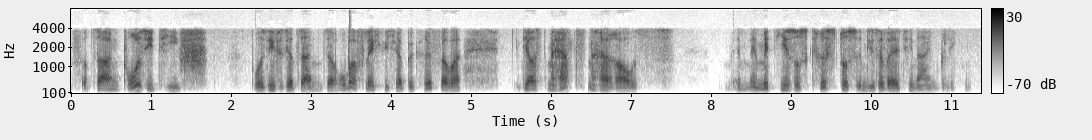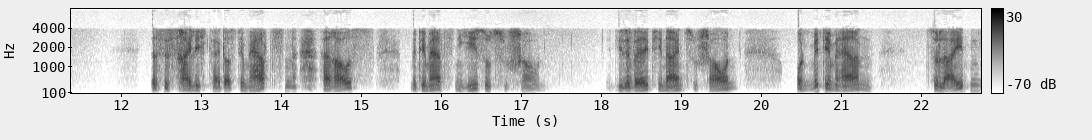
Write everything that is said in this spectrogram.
ich würde sagen, positiv, positiv ist jetzt ein sehr oberflächlicher Begriff, aber die aus dem Herzen heraus mit Jesus Christus in diese Welt hineinblicken. Das ist Heiligkeit, aus dem Herzen heraus mit dem Herzen Jesu zu schauen, in diese Welt hineinzuschauen und mit dem Herrn zu leiden,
